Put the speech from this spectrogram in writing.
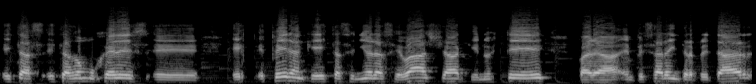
estas, estas dos mujeres eh, esperan que esta señora se vaya, que no esté, para empezar a interpretar,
